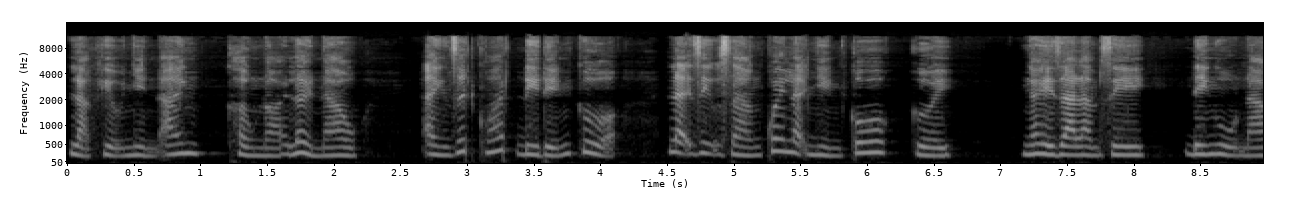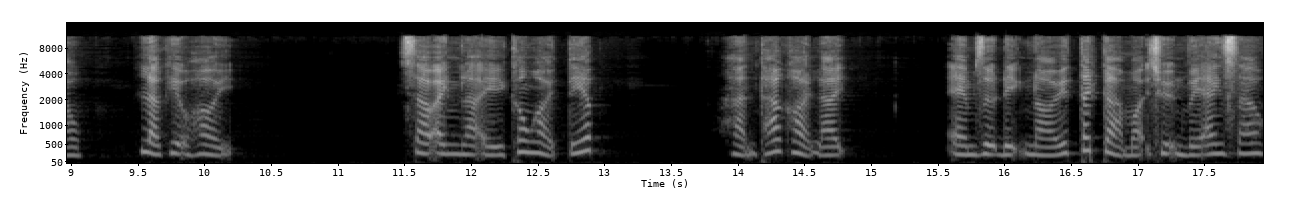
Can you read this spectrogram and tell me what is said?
Lạc hiểu nhìn anh, không nói lời nào. Anh dứt khoát đi đến cửa, lại dịu dàng quay lại nhìn cô, cười. Ngay ra làm gì? Đi ngủ nào? Lạc hiệu hỏi. Sao anh lại không hỏi tiếp? Hàn thác hỏi lại. Em dự định nói tất cả mọi chuyện với anh sao?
